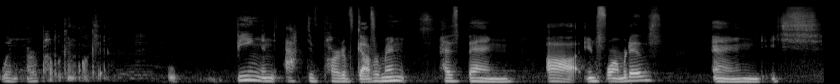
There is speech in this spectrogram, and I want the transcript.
When a Republican walks in being an active part of government has been uh, informative and it's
